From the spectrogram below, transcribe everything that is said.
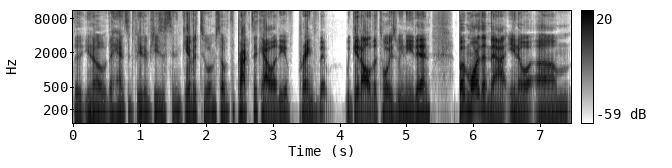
the you know the hands and feet of Jesus and give it to them. So the practicality of praying that we get all the toys we need in, but more than that, you know, um,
